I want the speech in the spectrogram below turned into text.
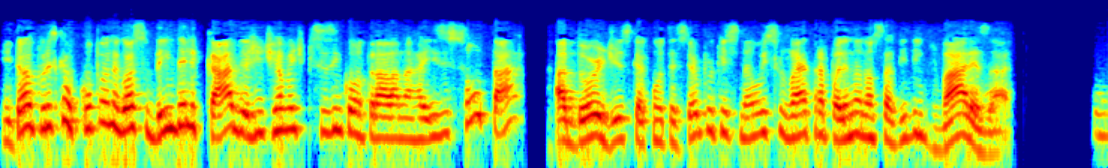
Então é por isso que a culpa é um negócio bem delicado e a gente realmente precisa encontrar lá na raiz e soltar a dor disso que aconteceu, porque senão isso vai atrapalhando a nossa vida em várias áreas. O,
